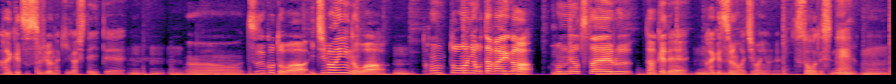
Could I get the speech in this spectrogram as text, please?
解決するような気がしていてうんうんうん。うん。つうことは一番いいのはうん。本当にお互いが本音を伝えるだけで解決するのが一番いいよね、そうですね。うんうん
